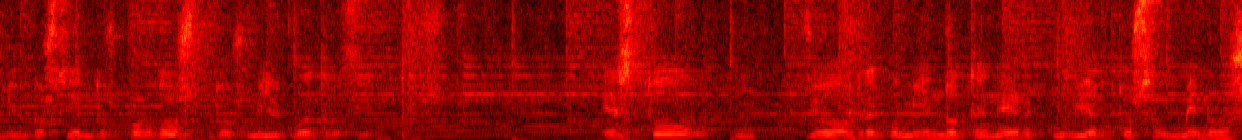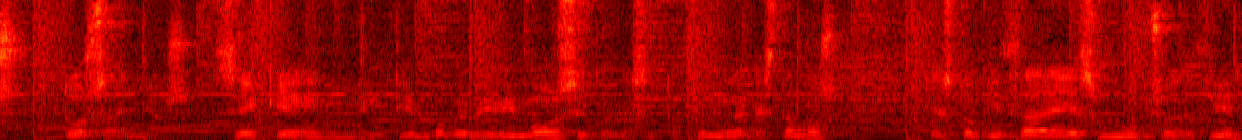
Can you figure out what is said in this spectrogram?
1200 por 2, 2400. Esto yo recomiendo tener cubiertos al menos dos años. Sé que en el tiempo que vivimos y con la situación en la que estamos, esto quizá es mucho decir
